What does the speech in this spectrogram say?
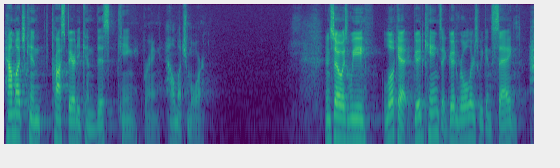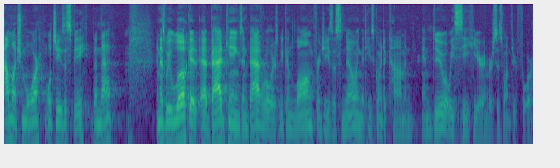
how much can prosperity can this king bring? How much more? And so as we look at good kings, at good rulers, we can say, how much more will Jesus be than that? And as we look at, at bad kings and bad rulers, we can long for Jesus, knowing that he's going to come and, and do what we see here in verses 1 through 4.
